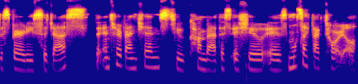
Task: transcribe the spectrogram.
disparities suggests, the interventions to combat this issue is multifactorial.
